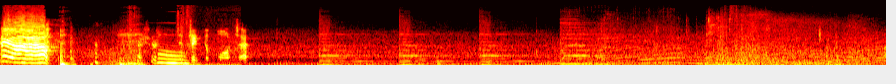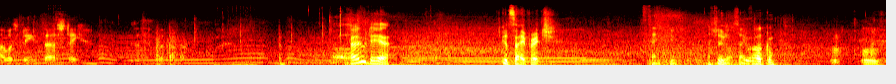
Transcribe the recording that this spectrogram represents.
ah! to drink the water. I was being thirsty. Oh dear. Good save, Rich. Thank you. I should have got a You're save. welcome.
